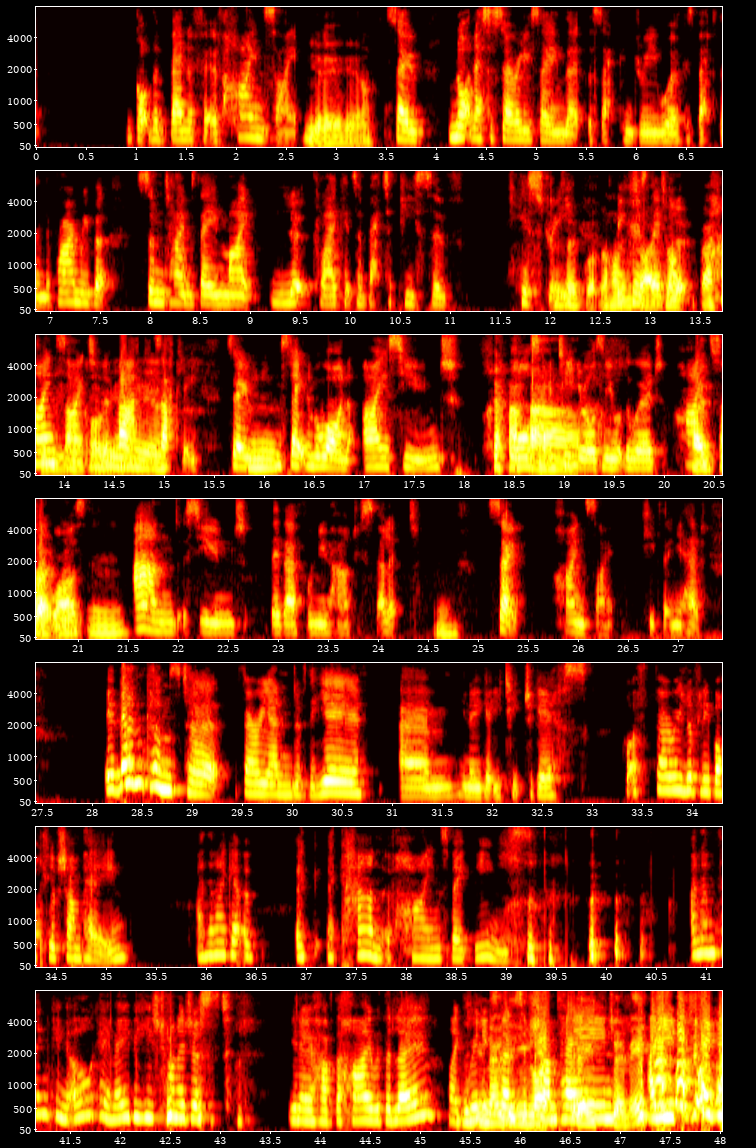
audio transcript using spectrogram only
got the benefit of hindsight. yeah, yeah, yeah. So, not necessarily saying that the secondary work is better than the primary, but sometimes they might look like it's a better piece of history Because they've got the because hindsight they've to got look back. hindsight to oh, look yeah, back. yeah. Exactly. So, Mhm. mistake number one, I assumed all 17 year olds knew what the word hindsight, was meant, and assumed they therefore knew how to spell it. Mm. So, hindsight, keep that in your head. It then comes to very end of the year. Um, you know, you get your teacher gifts. Got a very lovely bottle of champagne, and then I get a, a, a can of Heinz baked beans. and I'm thinking, oh, okay, maybe he's trying to just, you know, have the high with the low, like Did you really you expensive liked food, champagne Jenny? and you,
